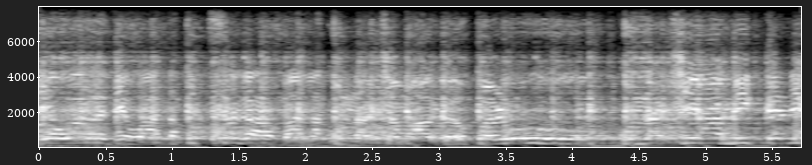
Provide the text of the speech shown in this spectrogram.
देवार देवा आता सांगा मला कुणाच्या माग पळू? कुणाची आम्ही कनी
